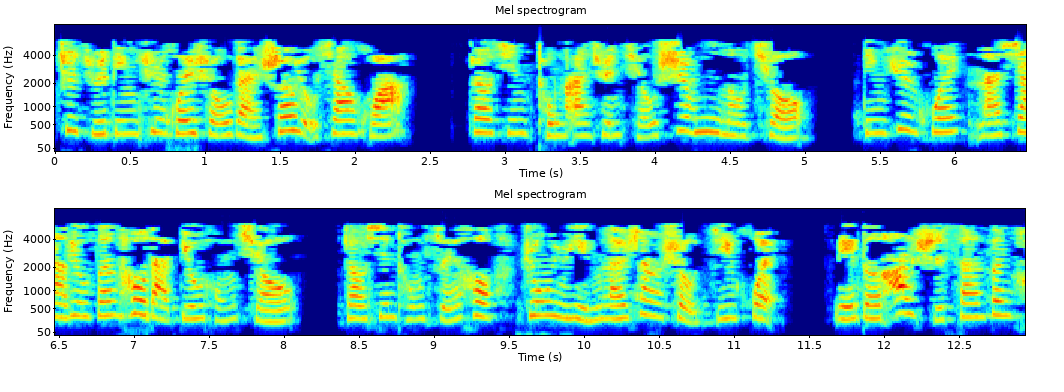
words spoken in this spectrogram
这局丁俊晖手感稍有下滑，赵欣彤安全球失误漏球，丁俊晖拿下六分后打丢红球，赵欣彤随后终于迎来上手机会，连得二十三分后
